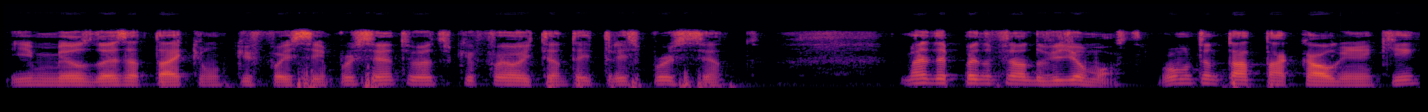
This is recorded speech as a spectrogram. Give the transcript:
E meus dois ataques, um que foi 100% e outro que foi 83%. Mas depois no final do vídeo eu mostro. Vamos tentar atacar alguém aqui.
